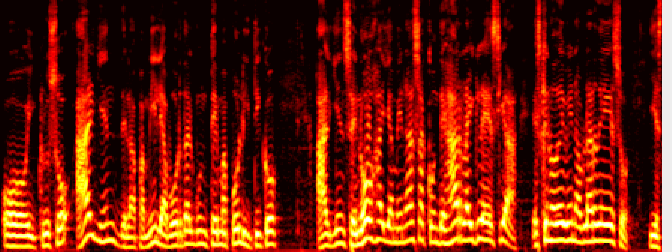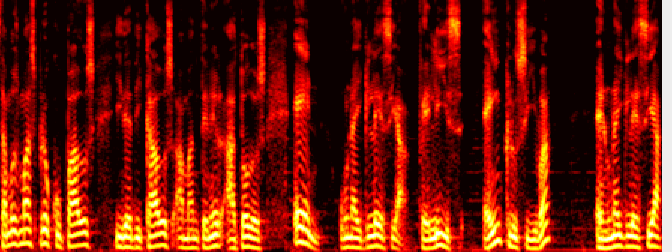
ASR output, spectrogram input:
o incluso alguien de la familia aborda algún tema político, alguien se enoja y amenaza con dejar la iglesia. Es que no deben hablar de eso. Y estamos más preocupados y dedicados a mantener a todos en una iglesia feliz e inclusiva, en una iglesia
